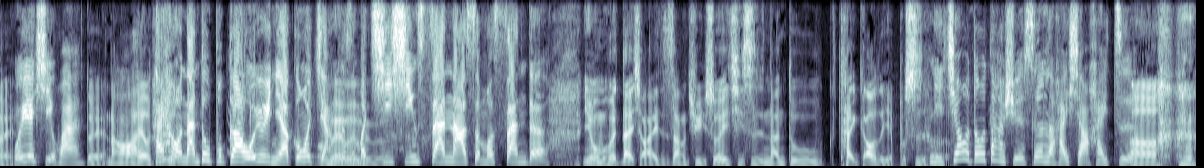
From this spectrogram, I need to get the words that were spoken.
对，我也喜欢。对，然后还有、这个、还好难度不高，我以为你要跟我讲个什么七星山啊，什么山的。因为我们会带小孩子上去，所以其实难度太高的也不适合。你教的都大学生了，还小孩子啊？呃、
